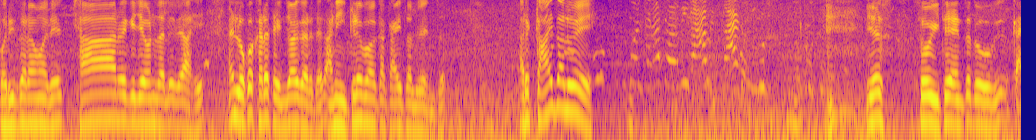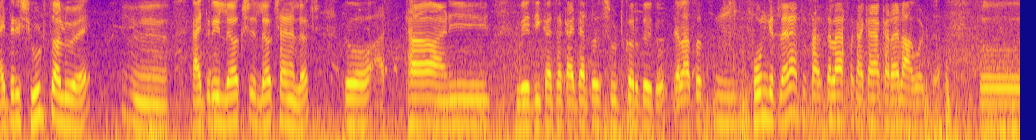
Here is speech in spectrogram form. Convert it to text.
परिसरामध्ये छानपैकी जेवण झालेलं आहे. आणि लोक खरंच एन्जॉय करत आहेत आणि इकडे बघा का काय चालू आहे यांचं. अरे काय चालू आहे? येस सो इथे यांचं दो काहीतरी शूट चालू आहे. काहीतरी लक्ष लक्ष आहे ना लक्ष? तो आस्था आणि वेदिकाचं काय त्याचं शूट करतोय तो. त्याला असं फोन घेतला ना तो त्याला असं काय काय करायला आवडतं. सो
